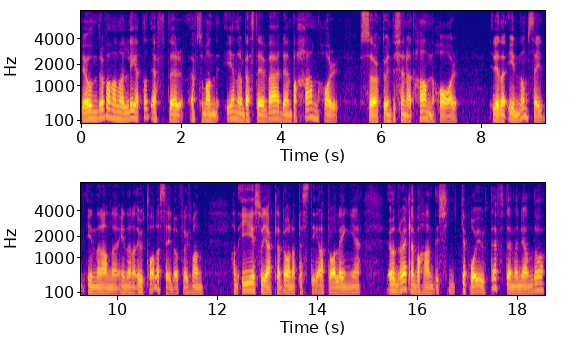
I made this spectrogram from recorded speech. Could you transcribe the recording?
Jag undrar vad han har letat efter eftersom han är en av de bästa i världen, vad han har sökt och inte känner att han har redan inom sig innan han, innan han uttalar sig då. För liksom han, han är så jäkla bra, han har presterat bra länge. Jag undrar verkligen vad han kikar på och är ute efter men det är ändå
